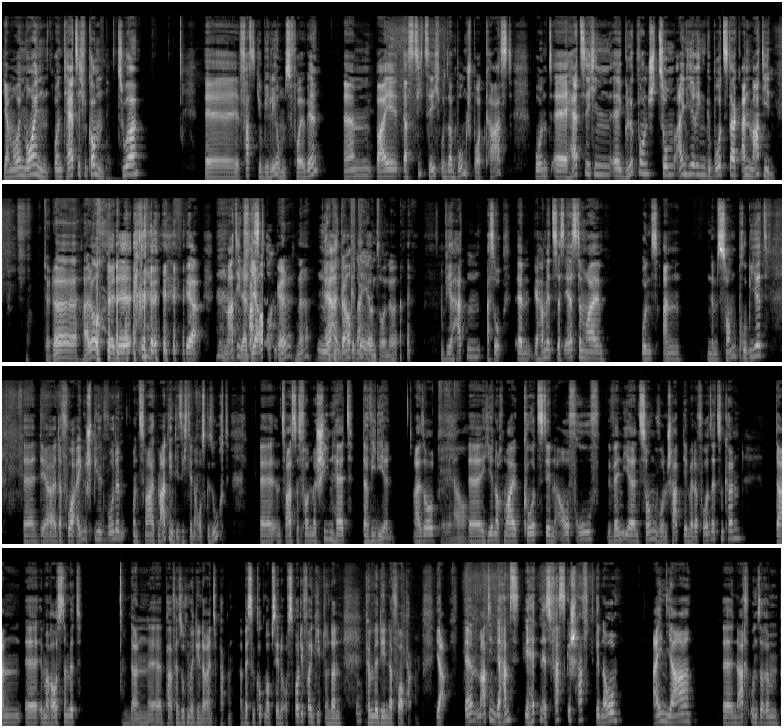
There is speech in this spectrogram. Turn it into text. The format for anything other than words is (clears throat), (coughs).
Ja, moin, moin und herzlich willkommen zur äh, fast Jubiläumsfolge ähm, bei Das zieht sich, unserem Bogensportcast. Und äh, herzlichen äh, Glückwunsch zum einjährigen Geburtstag an Martin. Tada, hallo. Tada. (laughs) ja, Martin ja, fast. dir auch, gell? Ne? Ja, danke, danke. Und so, ne? Wir hatten, ach so, ähm, wir haben jetzt das erste Mal uns an einem Song probiert, äh, der davor eingespielt wurde. Und zwar hat Martin die sich den ausgesucht. Äh, und zwar ist das von Machine Head Davidian. Also Genau. äh, hier nochmal kurz den Aufruf, wenn ihr einen Songwunsch habt, den wir davor setzen können, dann äh, immer raus damit. Dann äh, versuchen wir den da reinzupacken. Am besten gucken, ob es den auf Spotify gibt und dann können wir den davor packen. Ja, ähm, Martin, wir haben's, wir hätten es fast geschafft, genau ein Jahr äh, nach unserem,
